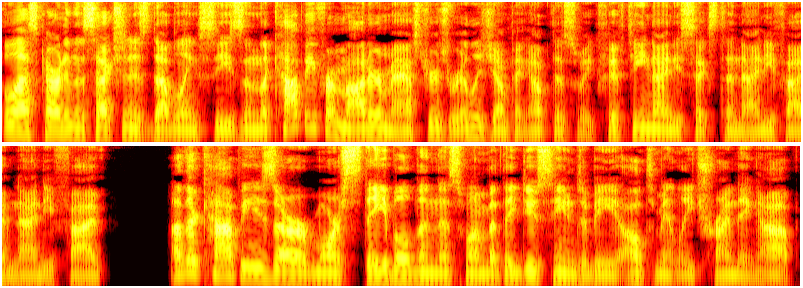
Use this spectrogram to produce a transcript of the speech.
The last card in the section is Doubling Season. The copy from Modern Masters really jumping up this week, 1596 to 9595. Other copies are more stable than this one, but they do seem to be ultimately trending up.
